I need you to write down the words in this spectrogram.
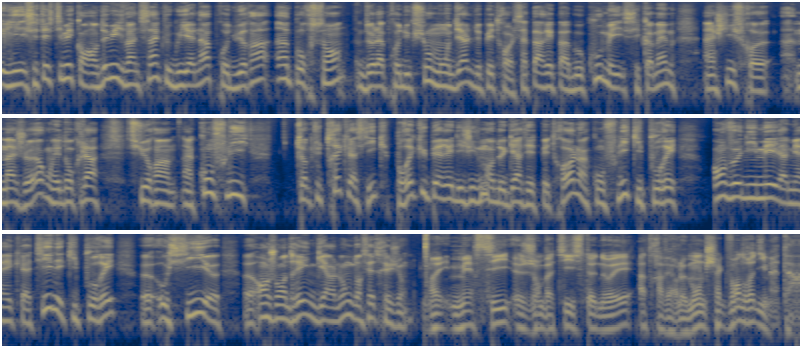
Et c'est estimé qu'en en 2025, le Guyana produira 1% de la production mondiale de pétrole. Ça paraît pas beaucoup, mais c'est quand même un chiffre euh, majeur. On est donc là sur un, conflit somme toute très classique pour récupérer des gisements de gaz et de pétrole, un conflit qui pourrait envenimer l'Amérique latine et qui pourrait euh, aussi euh, engendrer une guerre longue dans cette région. Merci Jean-Baptiste Noé, à travers le monde, chaque vendredi matin.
